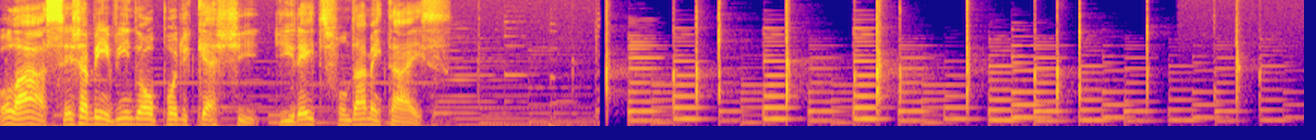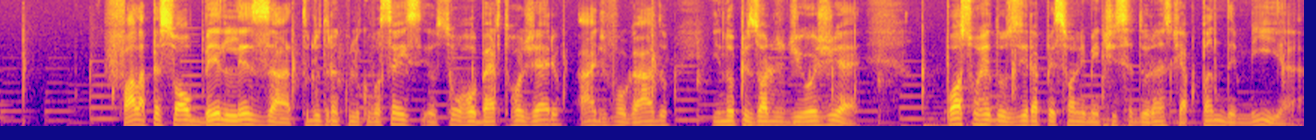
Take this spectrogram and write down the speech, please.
Olá, seja bem-vindo ao podcast Direitos Fundamentais. Fala pessoal, beleza? Tudo tranquilo com vocês? Eu sou Roberto Rogério, advogado, e no episódio de hoje é: Posso reduzir a pensão alimentícia durante a pandemia?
